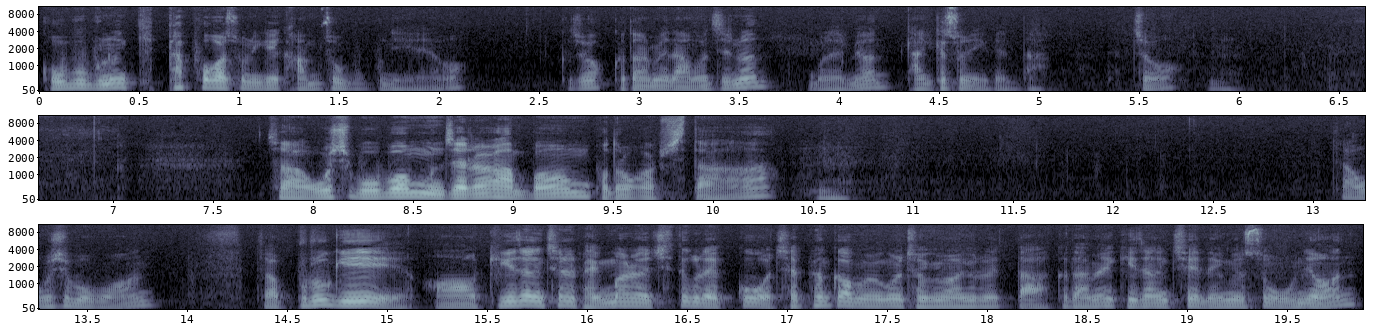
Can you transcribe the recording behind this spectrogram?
그 부분은 기타 포괄 손익의 감소 부분이에요. 그죠? 그 다음에 나머지는 뭐냐면 단기 손익이 된다. 됐죠? 음. 자, 55번 문제를 한번 보도록 합시다. 음. 자, 55번. 자, 부르기 어, 기계장치를 100만 원에 취득을 했고 재평가 모형을 적용하기로 했다. 그 다음에 기계장치의 내용수 5년,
